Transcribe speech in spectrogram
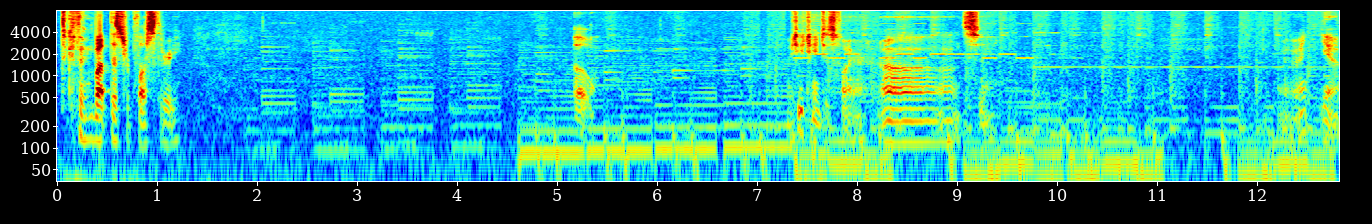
It's a good thing about this for plus three. Oh. She changes fire. Uh, let's see. Alright, yeah.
